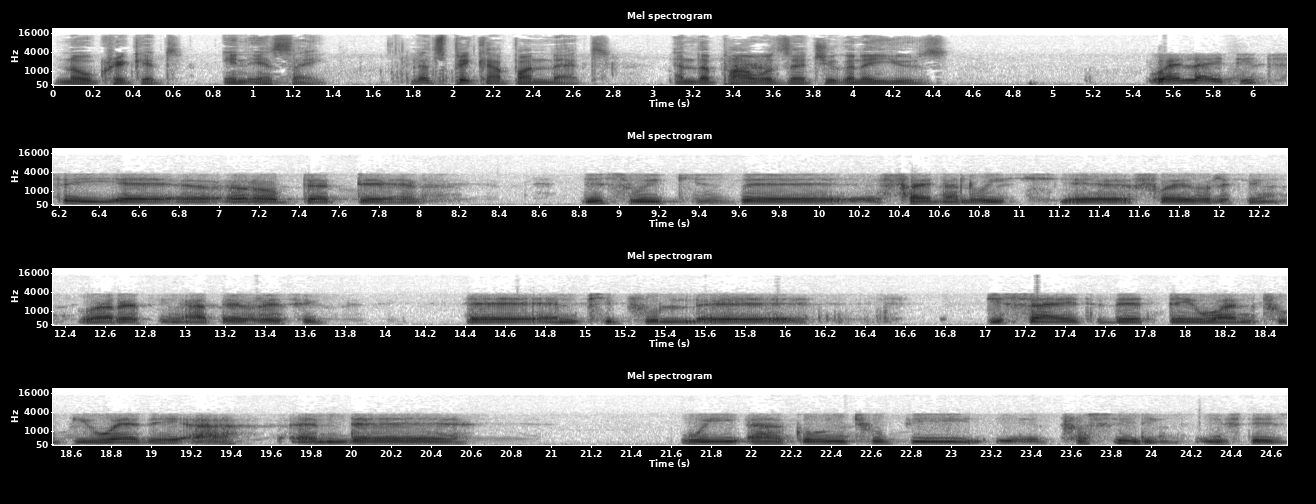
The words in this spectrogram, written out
no cricket in SA. Let's pick up on that and the powers that you're going to use. Well, I did say, uh, uh Rob, that uh, this week is the final week uh, for everything. We're wrapping up everything. Uh, and people uh, decide that they want to be where they are, and uh, we are going to be proceeding. If there's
